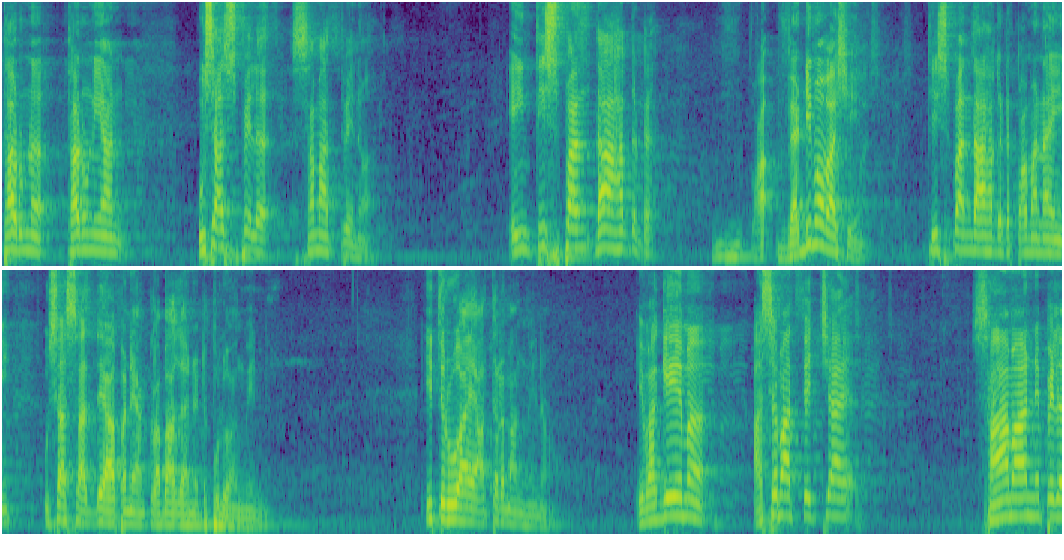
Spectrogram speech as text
තරුණ තරුණියන් උසස් පෙළ සමත් වෙනවා. එයින් තිස්පන් දාහකට වැඩිම වශයෙන් තිස් පන්දාහකට පමණයි උසස් අධ්‍යාපනයක් ලබා ගන්නට පුළුවන් වෙන්නේ. ඉතුරු අය අතරමං වෙනවා. එවගේම අසමත් වෙච්චාය සාමාන්‍ය පෙළ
